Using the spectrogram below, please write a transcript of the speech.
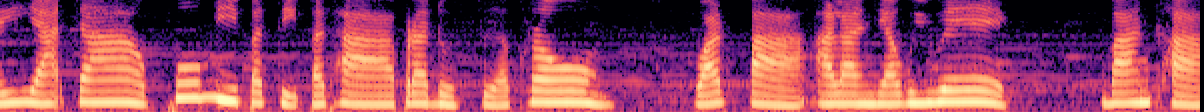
ริยะเจ้าผู้มีปฏิปทาประดุษเสือโครง่ง วัดป่าอารัญญวิเวก บ้านขา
